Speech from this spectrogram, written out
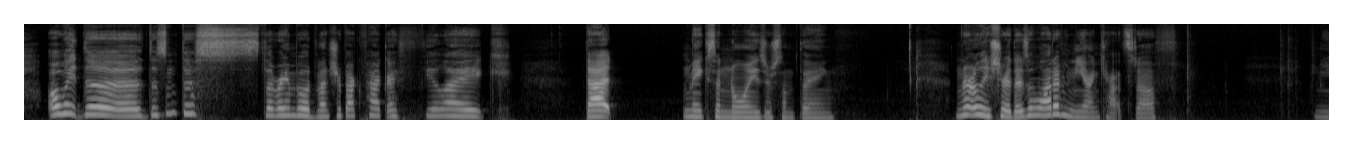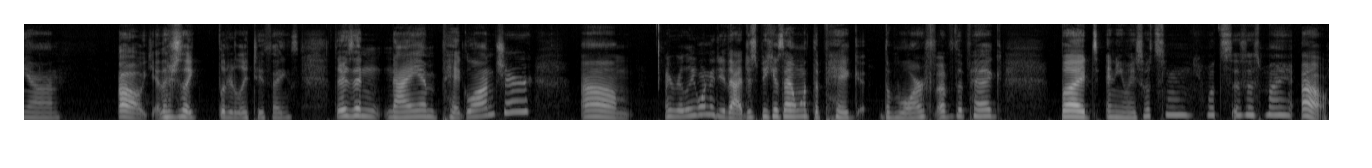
oh wait, the doesn't this the rainbow adventure backpack? I feel like that makes a noise or something. I'm not really sure. There's a lot of Nyan cat stuff. Neon. Oh, yeah, there's like literally two things. There's a Nyan pig launcher. Um, I really want to do that just because I want the pig, the morph of the pig. But anyways, what's what's is this my? Oh,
